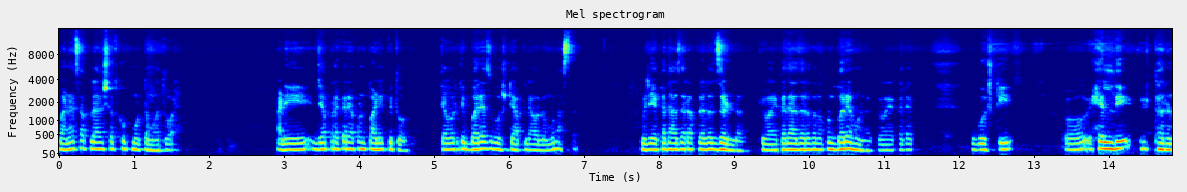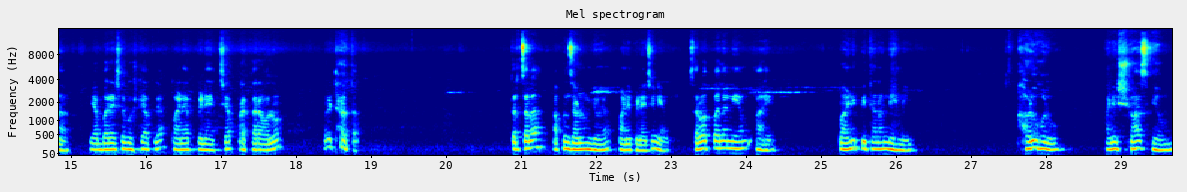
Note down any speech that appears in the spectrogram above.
पाण्याचं आपल्या आयुष्यात खूप मोठं महत्त्व आहे. आणि ज्या प्रकारे आपण पाणी पितो, त्यावरती बऱ्याच गोष्टी आपल्या अवलंबून असतात. म्हणजे एखादा आजार आपल्याला जडलं किंवा एखाद्या आजारातून आपण बरे होणं किंवा एखाद्या गोष्टी हेल्दी ठरणं या बऱ्याचशा गोष्टी आपल्या पाण्या-पिण्याच्या प्रकारावरून ठरतात. तर चला आपण जाणून घेऊया पाणी पिण्याचे नियम. सर्वात पहिला नियम आहे, पाणी पिताना नेहमी हळूहळू आणि श्वास घेऊन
